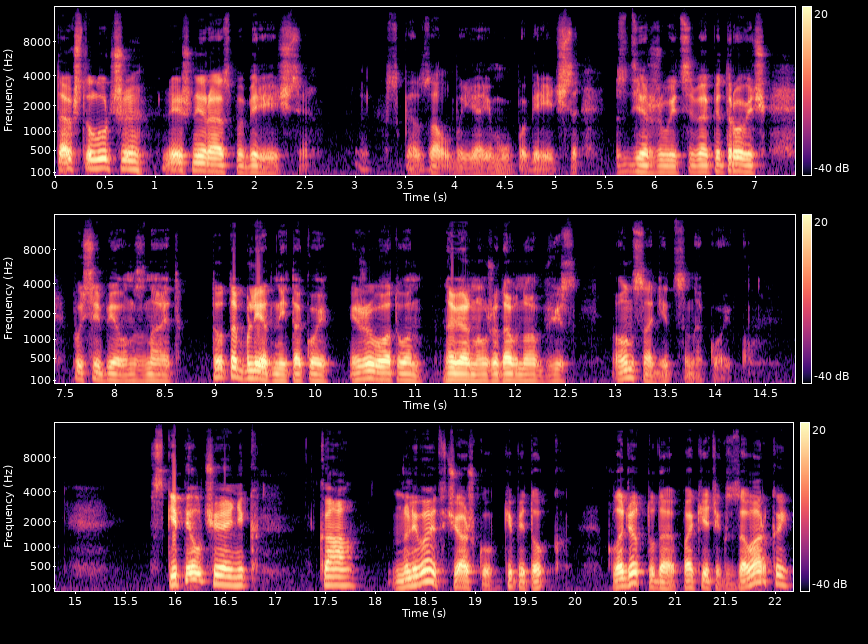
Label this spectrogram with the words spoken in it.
Так что лучше лишний раз поберечься. Сказал бы я ему поберечься. Сдерживает себя Петрович. По себе он знает. Тот-то бледный такой, и живот вон наверное, уже давно обвис. Он садится на койку. Вскипел чайник. К наливает в чашку кипяток, кладет туда пакетик с заваркой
